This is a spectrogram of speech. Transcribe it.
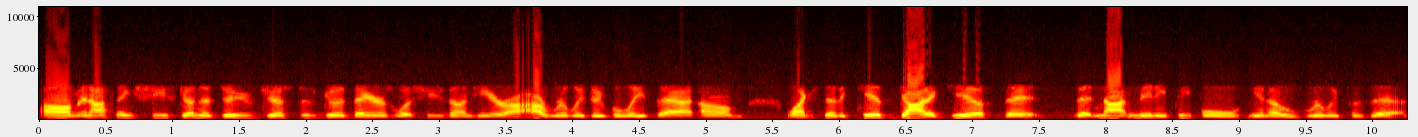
Um, and I think she's going to do just as good there as what she's done here. I, I really do believe that. Um, like I said, the kid's got a gift that that not many people, you know, really possess.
